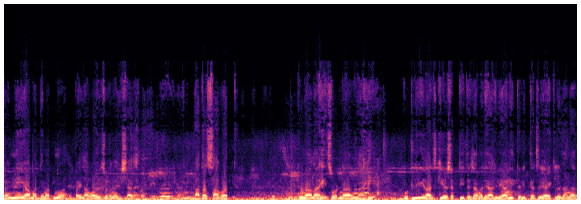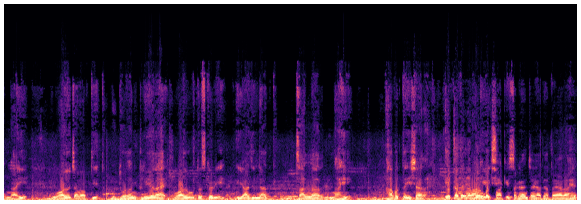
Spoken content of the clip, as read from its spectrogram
पण मी या माध्यमातून पहिला वाळू सोडण्याचा इशारा आहे. आता सावध. कुणालाही सोडणार नाही. कुठलीही राजकीय शक्ती त्याच्यामध्ये आडवी आली तरी त्याचंही ऐकलं जाणार नाही. वाळूच्या बाबतीत धोरण क्लिअर आहे. वाळू तस्करी या जिल्ह्यात चालणार नाही. हा फक्त इशारा आहे. बाकी पक्षी बाकी सगळ्यांच्या याद्या तयार आहेत.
